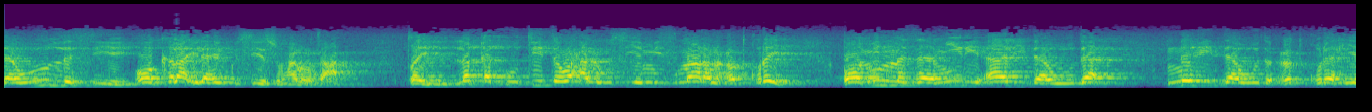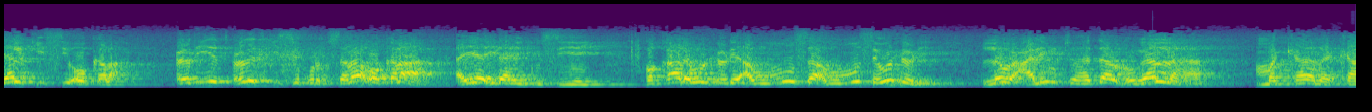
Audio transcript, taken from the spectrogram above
daawuud la siiyey oo kalaa ilaahay ku siiyey subxana wa tacala ayib laqad uutiita waxaa lagu siiyey mizmaaran cod qurayx oo min mazaamiiri aali daawuuda nebi daawuud cod qureexyaalkiisii oo kale ah. Codadkiisii quruxsanaa oo kale ah ayaa ilaahay ku siiyey. Fa qaala wuxuu yihi abuu muusa abuu muuse wuxuu yihi low calimtu haddaan ogaan lahaa makaanaka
